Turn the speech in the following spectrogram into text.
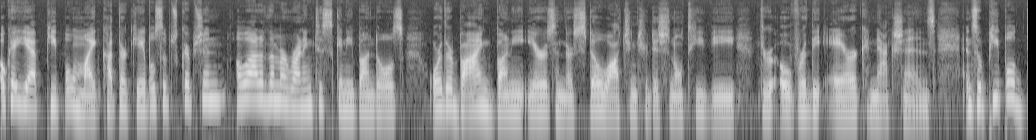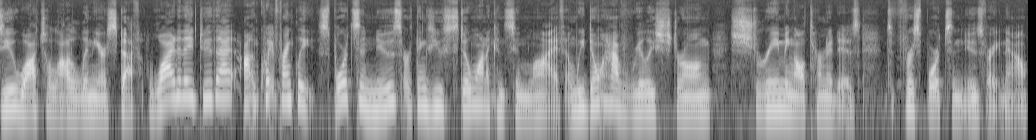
okay, yeah, people might cut their cable subscription. A lot of them are running to skinny bundles or they're buying bunny ears and they're still watching traditional TV through over the air connections. And so people do watch a lot of linear stuff. Why do they do that? Uh, quite frankly, sports and news are things you still want to consume live and we don't have really strong streaming alternatives to, for sports and news right now now.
